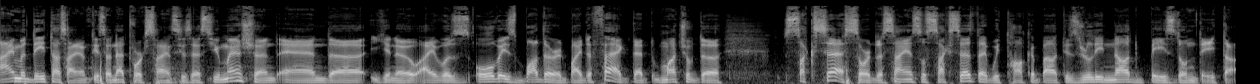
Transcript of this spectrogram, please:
I'm a data scientist, a network scientist, as you mentioned, and uh, you know I was always bothered by the fact that much of the success or the science of success that we talk about is really not based on data.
